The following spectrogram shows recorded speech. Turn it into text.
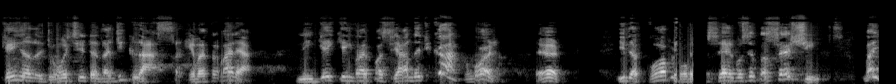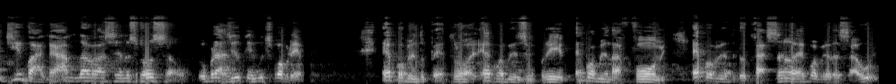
quem anda de ônibus tem que andar de graça, quem vai trabalhar. Ninguém, quem vai passear, anda de carro, concorda? Certo? E da cobra, sério, você está certinho. Mas devagar não vai sendo a solução. O Brasil tem muitos problemas. É problema do petróleo, é problema do desemprego, é problema da fome, é problema da educação, é problema da saúde,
